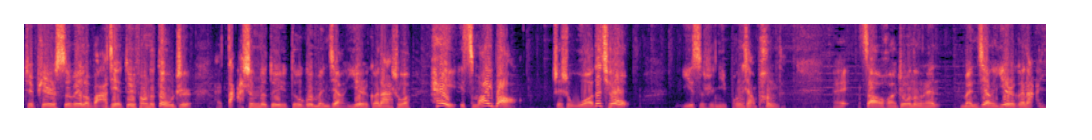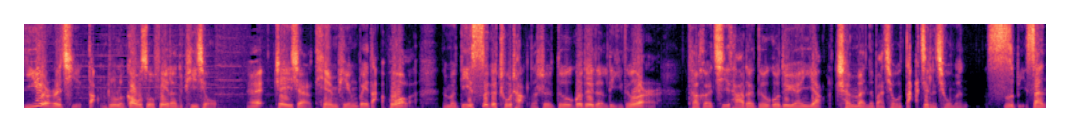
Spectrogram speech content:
这皮尔斯为了瓦解对方的斗志，还大声地对德国门将伊尔格纳说：“Hey, it's my ball，这是我的球。”意思是你甭想碰它。哎，造化捉弄人，门将伊尔格纳一跃而起，挡住了高速飞来的皮球。哎，这一下天平被打破了。那么第四个出场的是德国队的里德尔。他和其他的德国队员一样，沉稳地把球打进了球门，四比三。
